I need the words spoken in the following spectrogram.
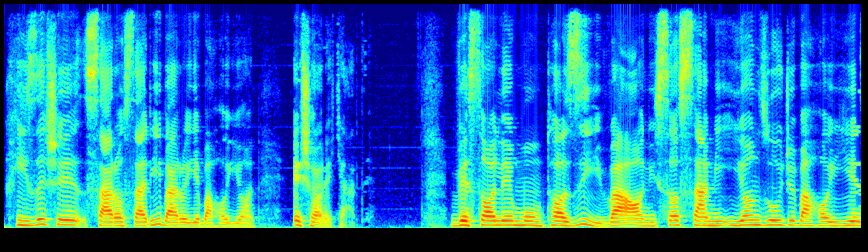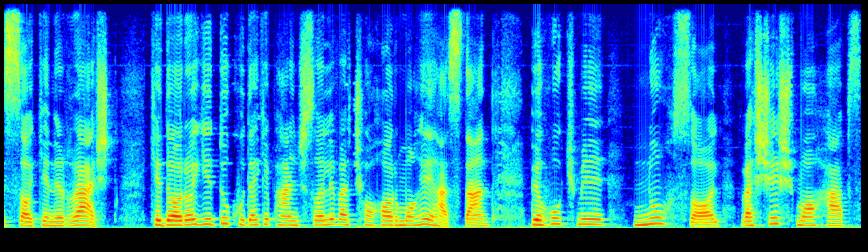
خیزش سراسری برای بهاییان اشاره کرده. وسال ممتازی و آنیسا سمیعیان زوج بهایی ساکن رشت که دارای دو کودک پنج ساله و چهار ماهه هستند به حکم نه سال و شش ماه حبس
